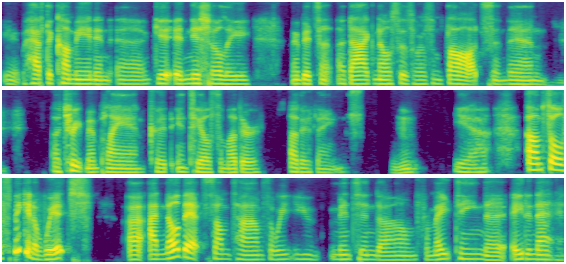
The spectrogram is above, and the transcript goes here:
you have to come in and uh, get initially, maybe it's a, a, diagnosis or some thoughts, and then mm-hmm. a treatment plan could entail some other other things. Mm-hmm. Yeah. Um, so speaking of which, uh, I know that sometimes. So we, you mentioned um, from 18 to 89.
